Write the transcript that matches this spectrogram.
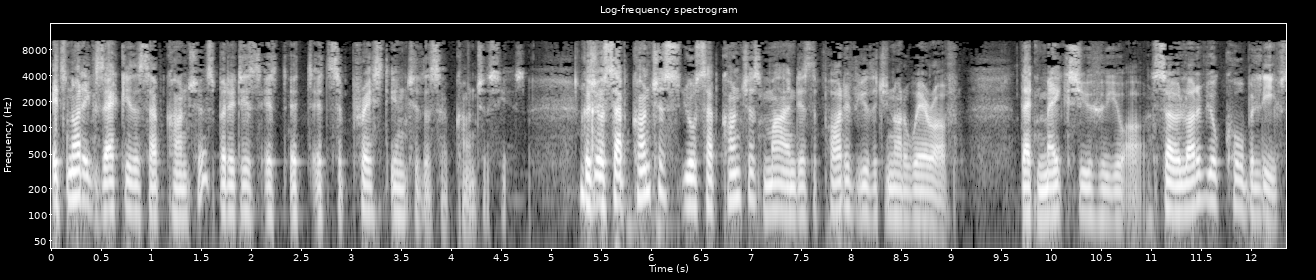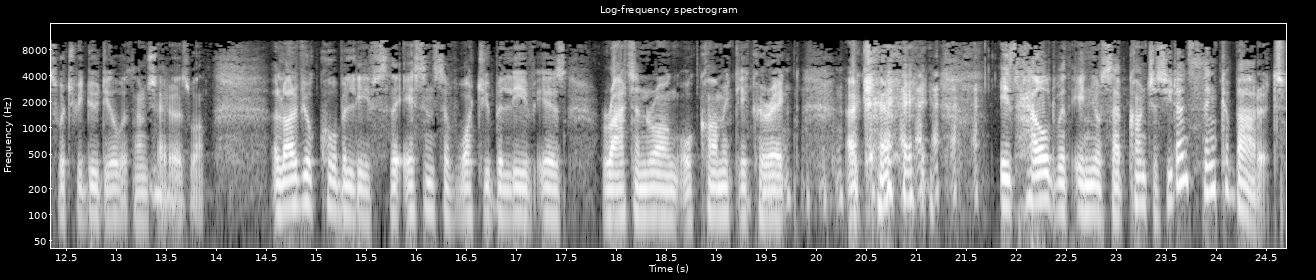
It's not exactly the subconscious, but it is, it, it, it's suppressed into the subconscious, yes. Because your subconscious, your subconscious mind is the part of you that you're not aware of that makes you who you are. So a lot of your core beliefs, which we do deal with on Shadow as well, a lot of your core beliefs, the essence of what you believe is right and wrong or karmically correct, okay, is held within your subconscious. You don't think about it.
